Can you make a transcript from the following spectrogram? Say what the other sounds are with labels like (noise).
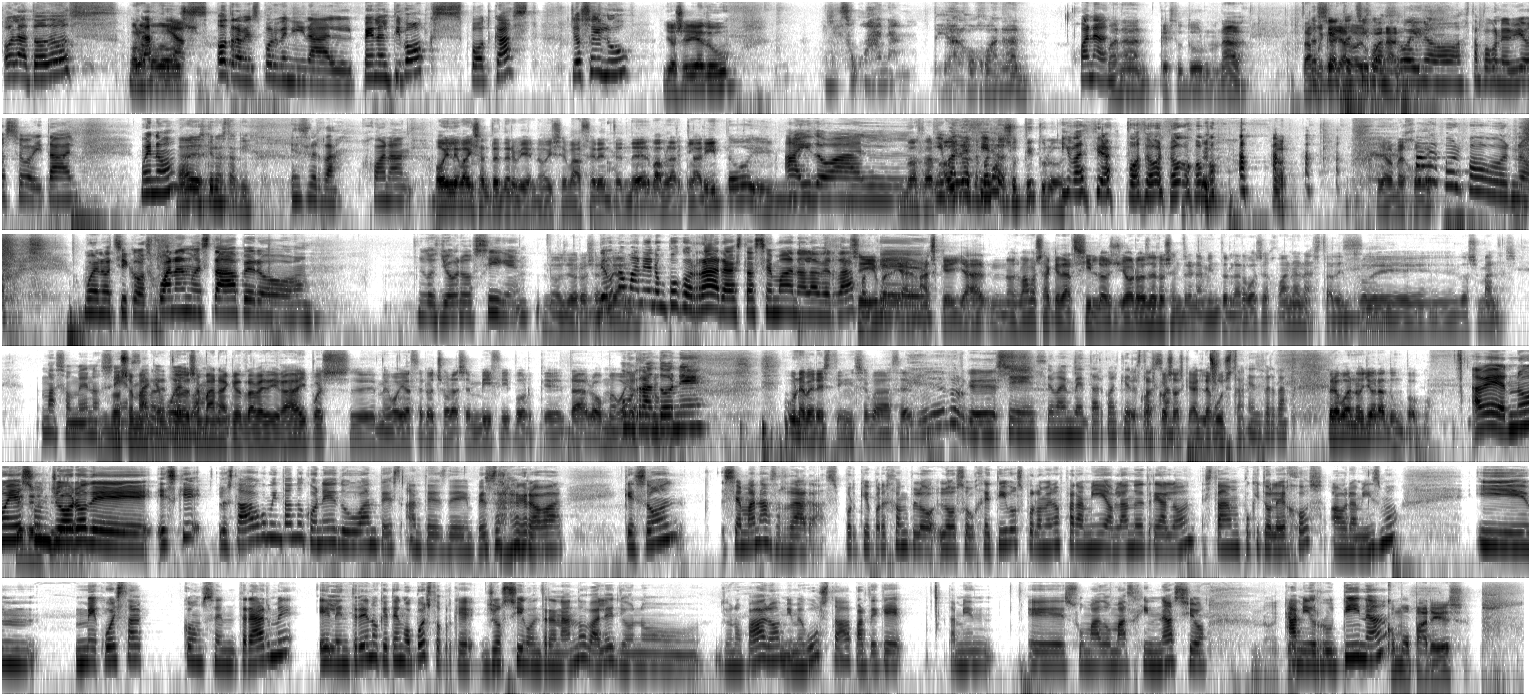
Hola a todos. Hola a Gracias otra vez por venir al Penalty Box Podcast. Yo soy Lu. Yo soy Edu. Él es Juanan. Di algo, Juanan. Juanan. Juanan, que es tu turno. Nada. Está Lo muy siento, callado el chicos, Juanan. hoy no está un poco nervioso y tal. Bueno, Ay, es que no está aquí. es verdad. Juanan Hoy le vais a entender bien. Hoy se va a hacer entender, va a hablar clarito y. ha ido al. No hace, iba hoy a no hace decir falta al- subtítulos. Iba a decir al podólogo. (laughs) (laughs) Lo mejor. Por favor, no. Bueno, chicos, Juana no está, pero los lloros siguen. Nos lloro De una manera un poco rara esta semana, la verdad. Sí, porque... y además que ya nos vamos a quedar sin los lloros de los entrenamientos largos de Juanan hasta dentro de dos semanas. Más o menos, sí. dos hasta semanas, dentro de semanas que otra vez diga, ay, pues eh, me voy a hacer ocho horas en bici porque tal, o me voy a Un hacer randone, un, un Everesting se va a hacer, eh, porque es sí, se va a inventar cualquier estas cosa. cosas que a él le gustan. Es verdad. Pero bueno, llórate un poco. A ver, no es un lloro de... Es que lo estaba comentando con Edu antes, antes de empezar a grabar, que son semanas raras, porque por ejemplo los objetivos, por lo menos para mí, hablando de triatlón, están un poquito lejos ahora mismo y mm, me cuesta concentrarme el entreno que tengo puesto, porque yo sigo entrenando, ¿vale? Yo no, yo no paro, a mí me gusta, aparte que también he sumado más gimnasio No, es que a mi rutina. Como pares,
